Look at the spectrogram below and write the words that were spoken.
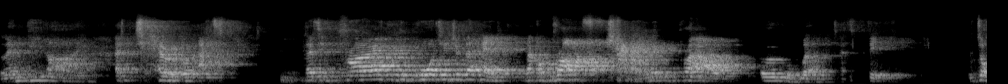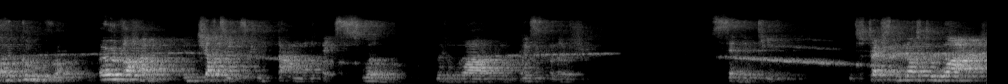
lend the eye a terrible aspect as it pried through the portage of the head like a brass cannon, a brow overwhelmed as fear. The dotted gold rock overhung and jutties confound the face swelled with a wild and wasteful ocean. Set the teeth and stretched the nostril wide,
